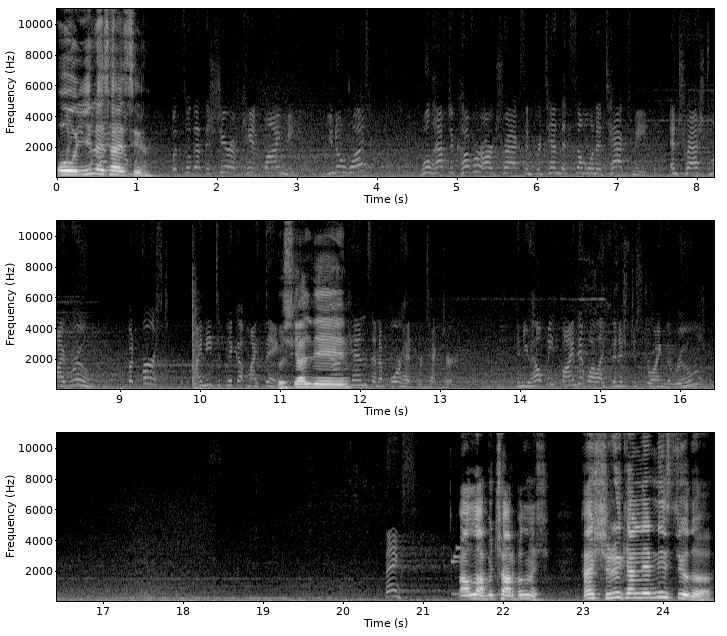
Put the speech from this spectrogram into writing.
O yine sensin. Hoş geldin. Can you help me find it while I finish destroying the room? Allah bu çarpılmış. Ha şurikenlerini istiyordu.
